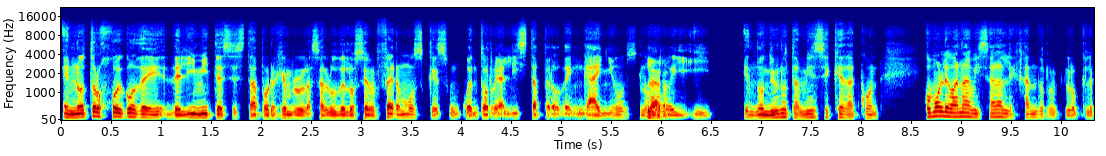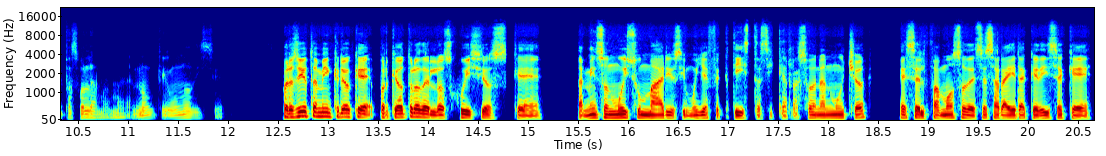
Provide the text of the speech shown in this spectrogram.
en otro juego de, límites está, por ejemplo, La salud de los enfermos, que es un cuento realista, pero de engaños, ¿no? Y, en donde uno también se queda con ¿cómo le van a avisar a Alejandro lo que le pasó a la mamá? ¿No? Que uno dice. Por eso yo también creo que, porque otro de los juicios que también son muy sumarios y muy efectistas y que resuenan mucho, es el famoso de César Aira que dice que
